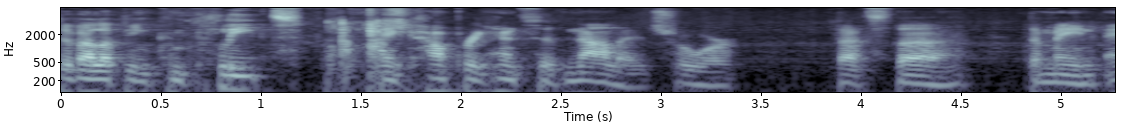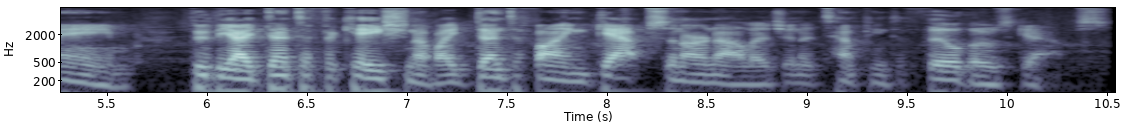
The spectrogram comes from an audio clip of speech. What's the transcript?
developing complete and comprehensive knowledge, or that's the, the main aim, through the identification of identifying gaps in our knowledge and attempting to fill those gaps.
